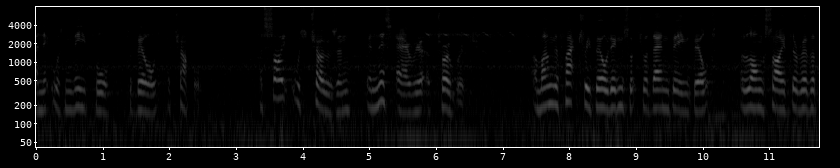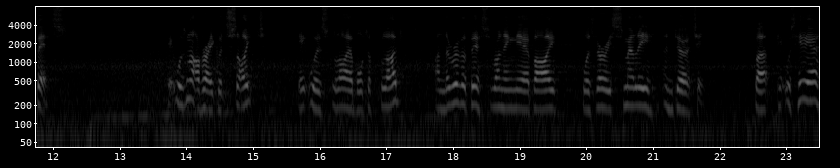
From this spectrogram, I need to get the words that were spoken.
and it was needful to build a chapel. A site was chosen in this area of Trowbridge. among the factory buildings which were then being built alongside the River Biss. It was not a very good site. It was liable to flood and the River Biss running nearby was very smelly and dirty. But it was here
